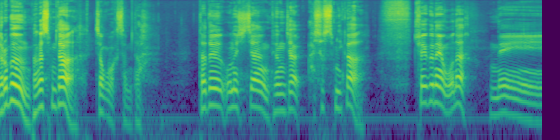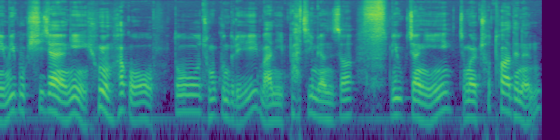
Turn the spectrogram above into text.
여러분 반갑습니다. 정구 박사입니다. 다들 오늘 시장 대응 잘 하셨습니까? 최근에 워낙 네 미국 시장이 흉흉하고 또 종목군들이 많이 빠지면서 미국장이 정말 초토화되는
